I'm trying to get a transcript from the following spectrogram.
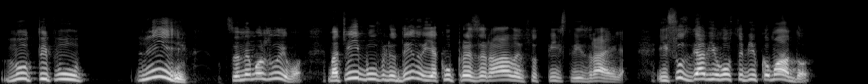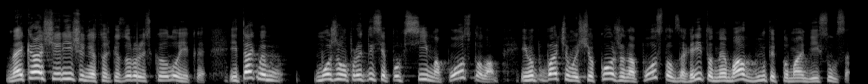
Ну, типу, ні, це неможливо. Матвій був людиною, яку презирали в суспільстві Ізраїля. Ісус взяв його собі в команду. Найкраще рішення з точки зору людської логіки. І так ми можемо пройтися по всім апостолам, і ми побачимо, що кожен апостол взагалі-то не мав бути в команді Ісуса.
